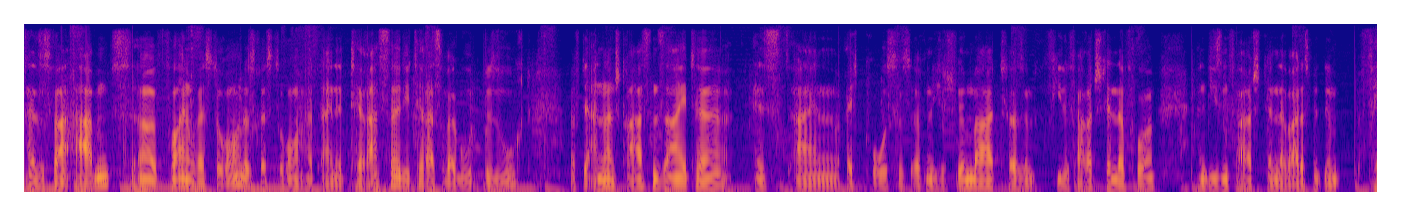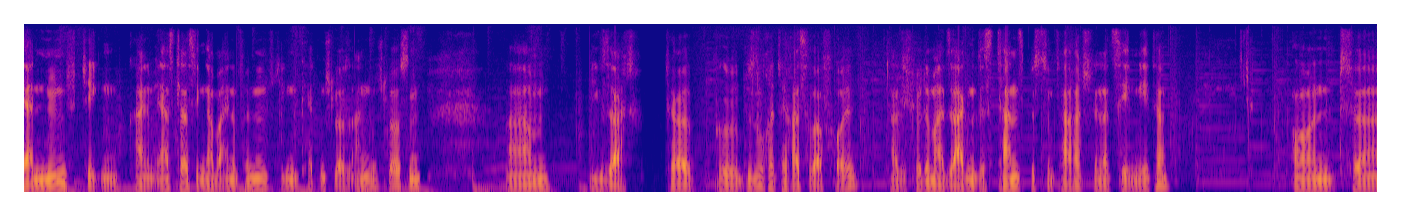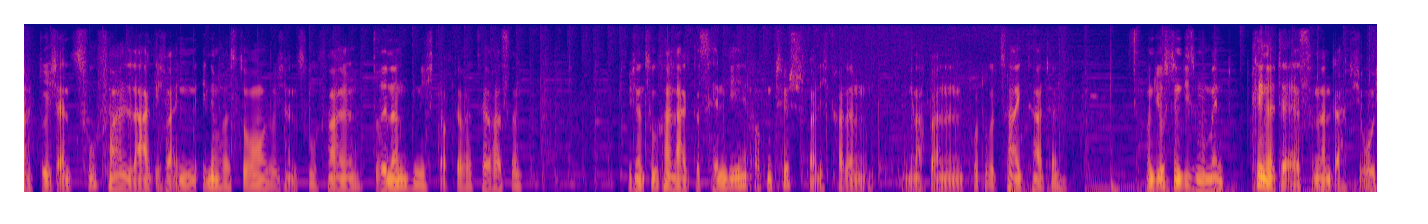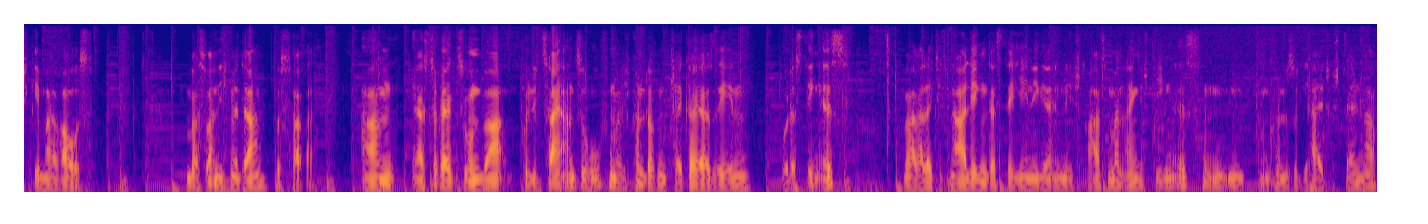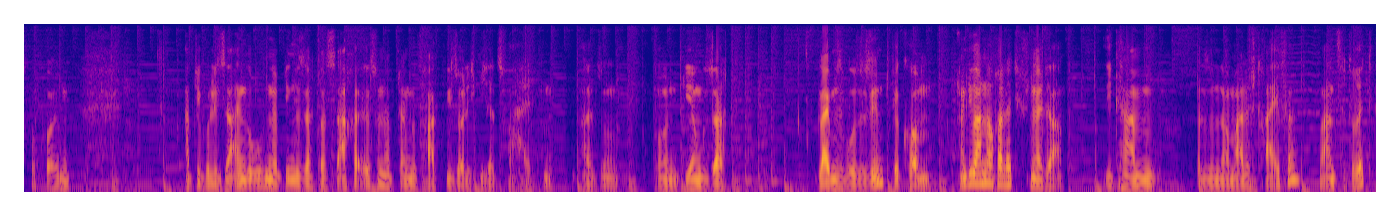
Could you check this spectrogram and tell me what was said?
Also es war abends äh, vor einem Restaurant. Das Restaurant hat eine Terrasse. Die Terrasse war gut besucht. Auf der anderen Straßenseite ist ein recht großes öffentliches Schwimmbad. Da sind viele Fahrradständer vor. An diesen Fahrradständer war das mit einem vernünftigen, keinem erstklassigen, aber einem vernünftigen Kettenschloss angeschlossen. Ähm, wie gesagt, Ter Besucherterrasse war voll. Also ich würde mal sagen, Distanz bis zum Fahrradständer 10 Meter. Und äh, durch einen Zufall lag, ich war in, in dem Restaurant, durch einen Zufall drinnen, nicht auf der Terrasse. Durch einen Zufall lag das Handy auf dem Tisch, weil ich gerade einem Nachbarn ein Foto gezeigt hatte. Und just in diesem Moment klingelte es und dann dachte ich, oh, ich gehe mal raus. Und was war nicht mehr da? Das Fahrrad. Ähm, erste Reaktion war, Polizei anzurufen, weil ich konnte auf dem Tracker ja sehen, wo das Ding ist. War relativ naheliegend, dass derjenige in die Straßenbahn eingestiegen ist. Man konnte so die Haltestellen nachverfolgen habe die Polizei angerufen, habe denen gesagt, was Sache ist und habe dann gefragt, wie soll ich mich jetzt verhalten. Also, und die haben gesagt, bleiben Sie, wo Sie sind, wir kommen. Und die waren auch relativ schnell da. Die kamen, also eine normale Streife, waren zu dritt,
